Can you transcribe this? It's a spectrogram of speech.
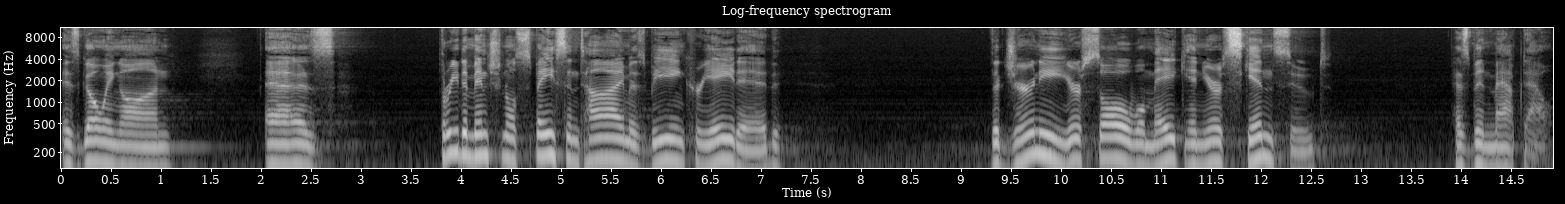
is going on as three dimensional space and time is being created, the journey your soul will make in your skin suit has been mapped out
